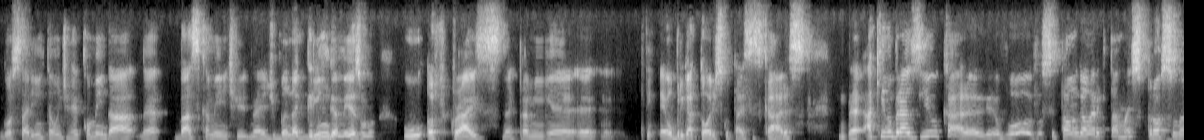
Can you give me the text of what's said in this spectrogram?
gostaria então de recomendar, né, basicamente, né, de banda gringa mesmo, o Earth Crisis, né, para mim é, é, é, obrigatório escutar esses caras. Né? Aqui no Brasil, cara, eu vou, eu vou citar uma galera que está mais próxima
